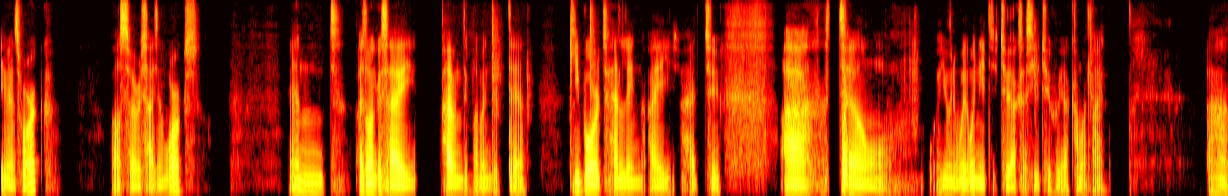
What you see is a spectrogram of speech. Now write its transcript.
events work, also resizing works, and as long as I haven't implemented the keyboard handling, I had to uh, tell you we, we need to access YouTube via command line. Uh,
